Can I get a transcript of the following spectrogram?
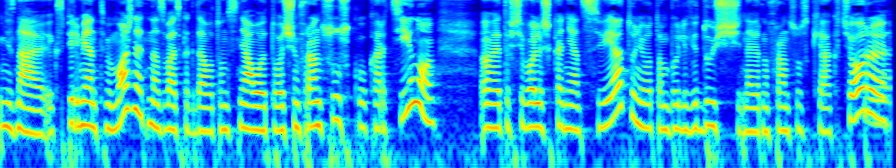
не знаю, экспериментами можно это назвать, когда вот он снял эту очень французскую картину. Э, это всего лишь конец света. У него там были ведущие, наверное, французские актеры.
